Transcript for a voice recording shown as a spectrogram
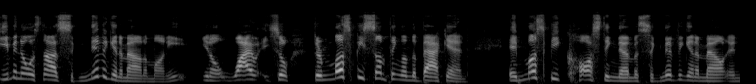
even though it's not a significant amount of money, you know, why? So there must be something on the back end. It must be costing them a significant amount in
